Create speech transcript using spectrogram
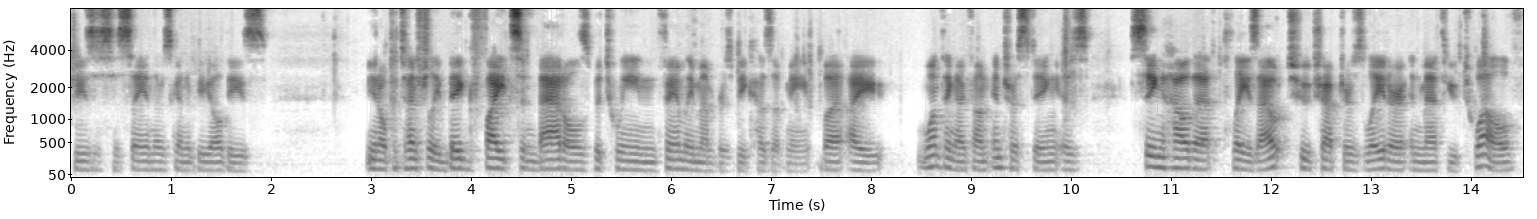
Jesus is saying there's going to be all these you know, potentially big fights and battles between family members because of me. But I, one thing I found interesting is seeing how that plays out two chapters later in Matthew 12.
